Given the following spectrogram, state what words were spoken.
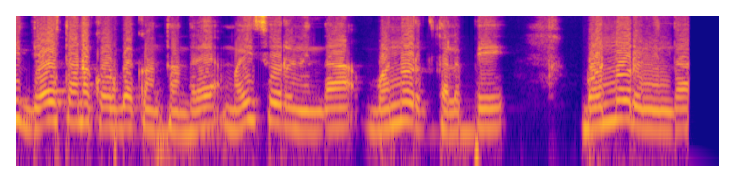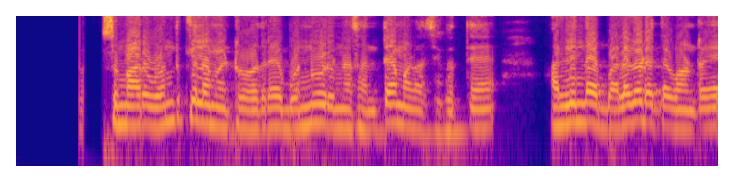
ಈ ದೇವಸ್ಥಾನಕ್ಕೆ ಹೋಗ್ಬೇಕು ಅಂತಂದ್ರೆ ಮೈಸೂರಿನಿಂದ ಬನ್ನೂರಿಗೆ ತಲುಪಿ ಬನ್ನೂರಿನಿಂದ ಸುಮಾರು ಒಂದು ಕಿಲೋಮೀಟರ್ ಹೋದ್ರೆ ಬನ್ನೂರಿನ ಸಂತೆಮಳ ಸಿಗುತ್ತೆ. ಅಲ್ಲಿಂದ ಬಲಗಡೆ ತಗೊಂಡ್ರೆ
